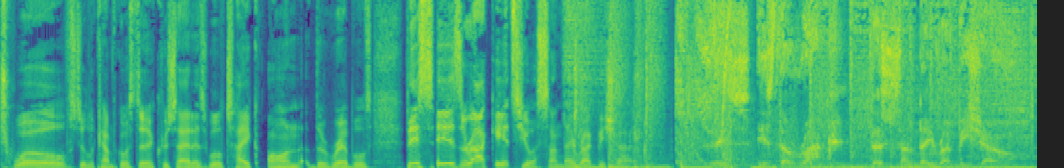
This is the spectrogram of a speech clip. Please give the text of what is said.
12. Still to come, of course, the Crusaders will take on the Rebels. This is The Ruck. It's your Sunday Rugby Show. This is The Ruck, the Sunday Rugby Show.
